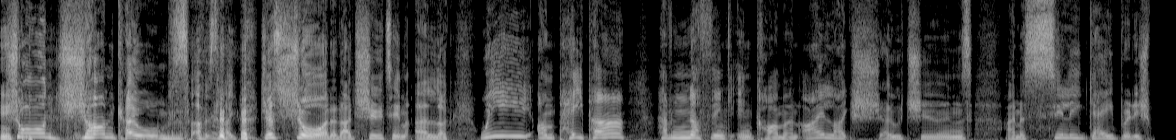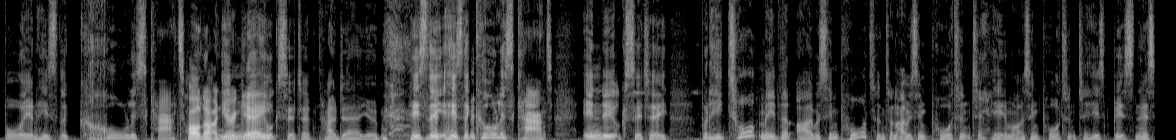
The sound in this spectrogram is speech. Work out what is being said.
Sean John Combs. I was like, just Sean, and I'd shoot him a look. We, on paper, have nothing in common. I like show tunes. I'm a silly gay British boy, and he's the coolest cat. Hold on, you're in gay? York City. How dare you? He's the he's the coolest cat in New York City. But he taught me that I was important, and I was important to him. I was important to his business.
